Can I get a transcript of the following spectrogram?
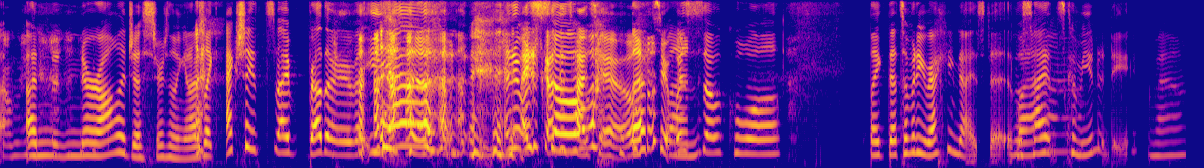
Oh my a neurologist or something. And I was like, Actually, it's my brother. But yeah. and it I was just got so, the tattoo. That's it fun. was so cool. Like that somebody recognized it in the science community wow.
